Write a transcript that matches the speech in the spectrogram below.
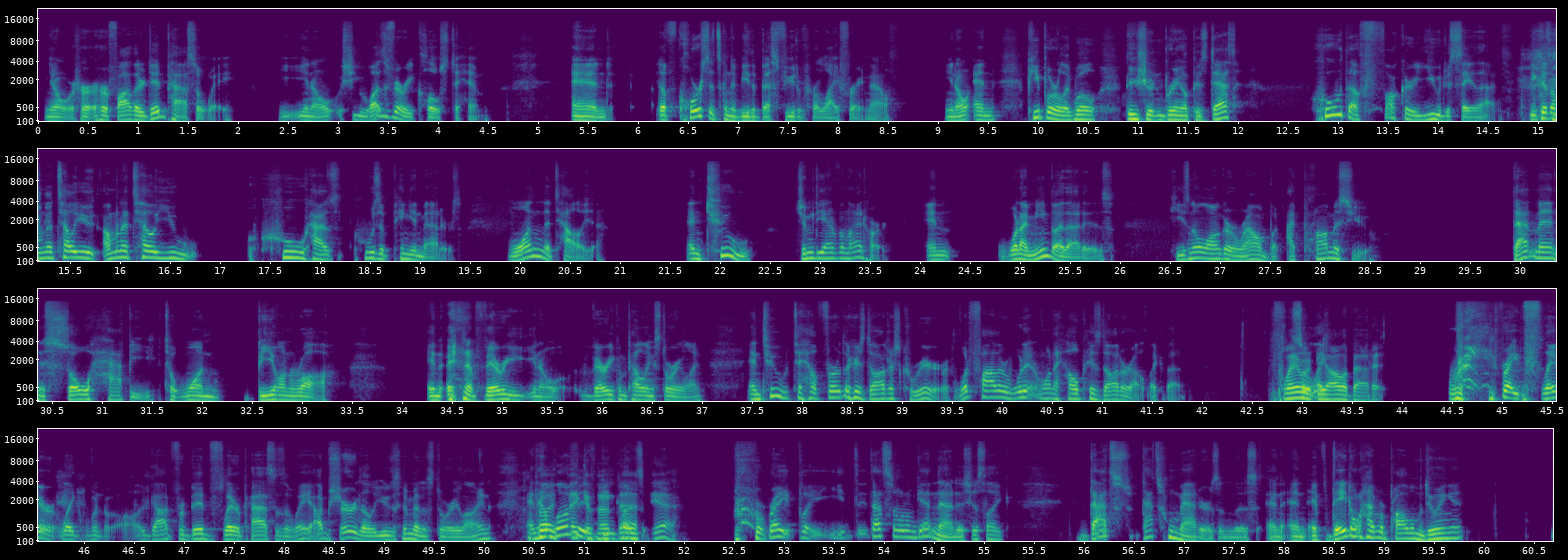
You know her, her father did pass away. You know she was very close to him. And of course it's going to be the best feud of her life right now. You know and people are like well they shouldn't bring up his death who the fuck are you to say that? Because I'm gonna tell you, I'm gonna tell you who has whose opinion matters. One, Natalya, and two, Jim the Anvil Neidhart. And what I mean by that is he's no longer around, but I promise you, that man is so happy to one be on Raw in, in a very, you know, very compelling storyline. And two, to help further his daughter's career. What father wouldn't want to help his daughter out like that? Flair So, would like- be all about it. Right, right. Flair, like when uh, God forbid Flair passes away, I'm sure they'll use him in a storyline, and he'll love it because death. Yeah. right. But you, that's what I'm getting at. It's just like that's that's who matters in this, and and if they don't have a problem doing it,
